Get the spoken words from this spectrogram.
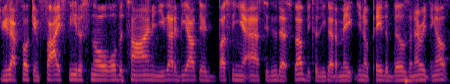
you got fucking five feet of snow all the time, and you got to be out there busting your ass to do that stuff because you got to make you know pay the bills and everything else.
